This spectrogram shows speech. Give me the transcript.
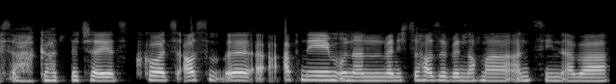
Ich so, oh Gott, bitte jetzt kurz aus, äh, abnehmen und dann, wenn ich zu Hause bin, nochmal anziehen. Aber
